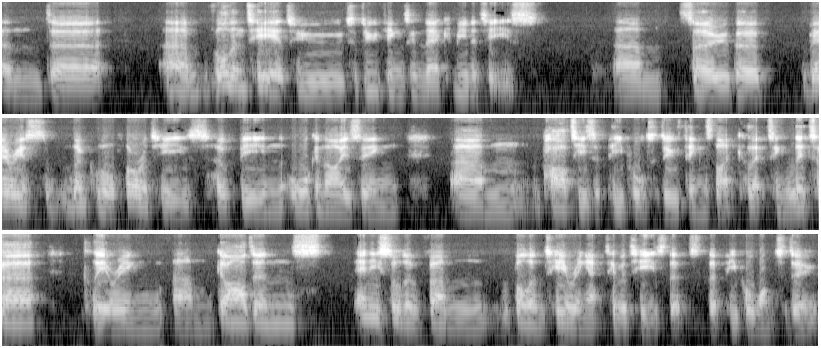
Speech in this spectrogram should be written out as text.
and uh, um, volunteer to, to do things in their communities. Um, so the various local authorities have been organising um, parties of people to do things like collecting litter, clearing um, gardens, any sort of um, volunteering activities that that people want to do.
